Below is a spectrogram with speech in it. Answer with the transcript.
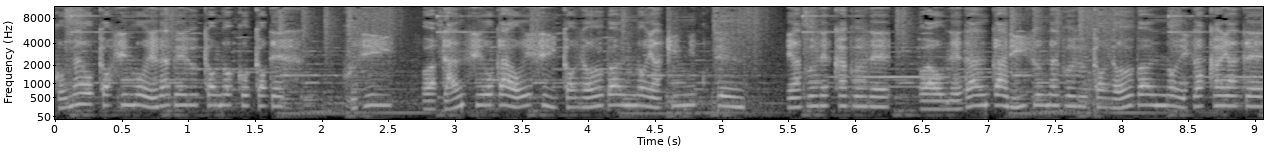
粉落としも選べるとのことです。藤井はタン塩が美味しいと評判の焼肉店、破れかぶれはお値段がリーズナブルと評判の居酒屋で、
